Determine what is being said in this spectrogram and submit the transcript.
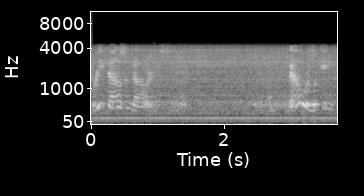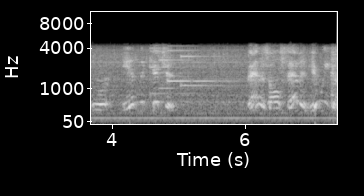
Three thousand dollars. Now we're looking for in the kitchen. Van is all set, and here we go.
